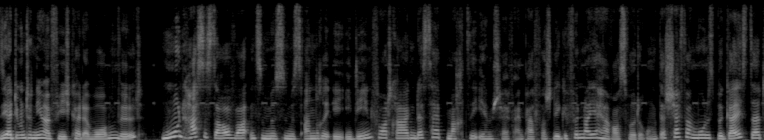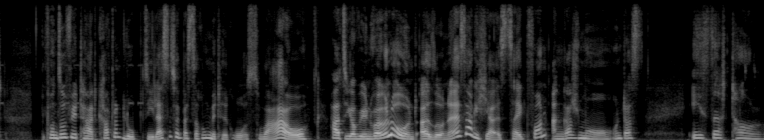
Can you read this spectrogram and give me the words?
Sie hat die Unternehmerfähigkeit erworben, wild. Moon hasst es darauf warten zu müssen, bis andere ihr Ideen vortragen. Deshalb macht sie ihrem Chef ein paar Vorschläge für neue Herausforderungen. Der Chef von Moon ist begeistert von so viel Tatkraft und lobt sie. Leistungsverbesserung mittelgroß. Wow. Hat sich auf jeden Fall gelohnt. Also, ne, sag ich ja, es zeigt von Engagement. Und das ist das toll.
